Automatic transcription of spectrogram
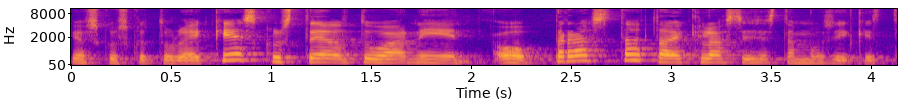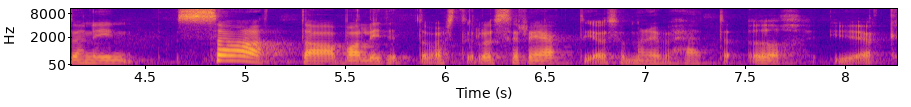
joskus kun tulee keskusteltua, niin operasta tai klassisesta musiikista, niin saattaa valitettavasti olla se reaktio semmoinen vähän, että uh, yök.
